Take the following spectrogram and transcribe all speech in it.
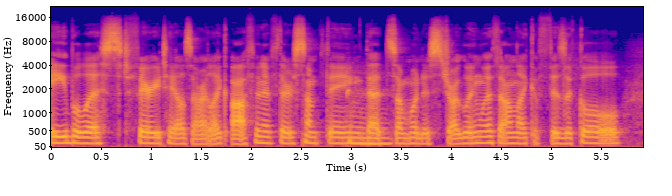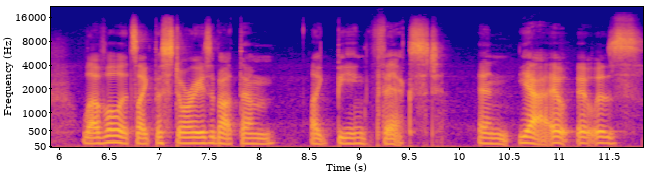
ableist fairy tales are. Like often if there's something mm. that someone is struggling with on like a physical level, it's like the story is about them like being fixed. And yeah, it it was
